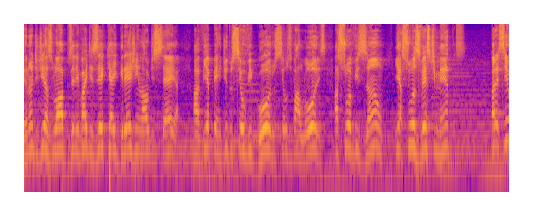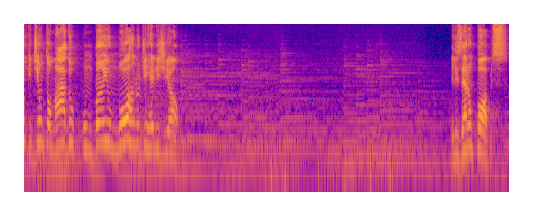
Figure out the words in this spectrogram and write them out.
Hernande Dias Lopes, ele vai dizer que a igreja em Laodiceia havia perdido o seu vigor, os seus valores, a sua visão e as suas vestimentas. Parecia que tinham tomado um banho morno de religião. Eles eram pobres,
